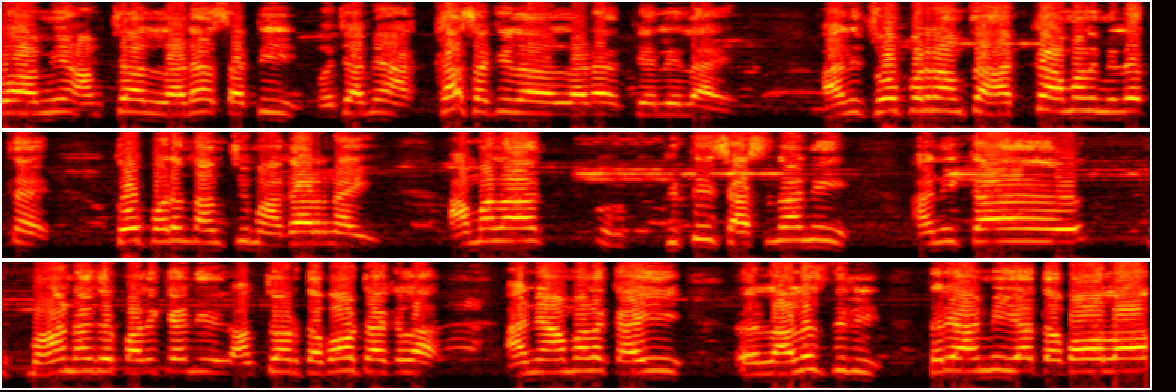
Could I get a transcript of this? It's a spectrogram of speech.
तो आम्ही आमच्या लढ्यासाठी म्हणजे आम्ही हक्कासाठी लढा केलेला आहे. आणि जोपर्यंत आमचा हक्क आम्हाला मिळत नाही तोपर्यंत आमची माघार नाही. आम्हाला किती शासनाने आणि काय महानगरपालिकेने आमच्यावर दबाव टाकला आणि आम्हाला काही लालच दिली तरी आम्ही या दबावाला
